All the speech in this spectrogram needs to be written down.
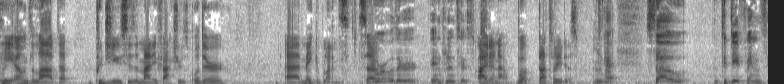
He owns a lab that produces and manufactures other uh, makeup lines. So or other influencers. I don't know, but that's what he does. Okay, so the difference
